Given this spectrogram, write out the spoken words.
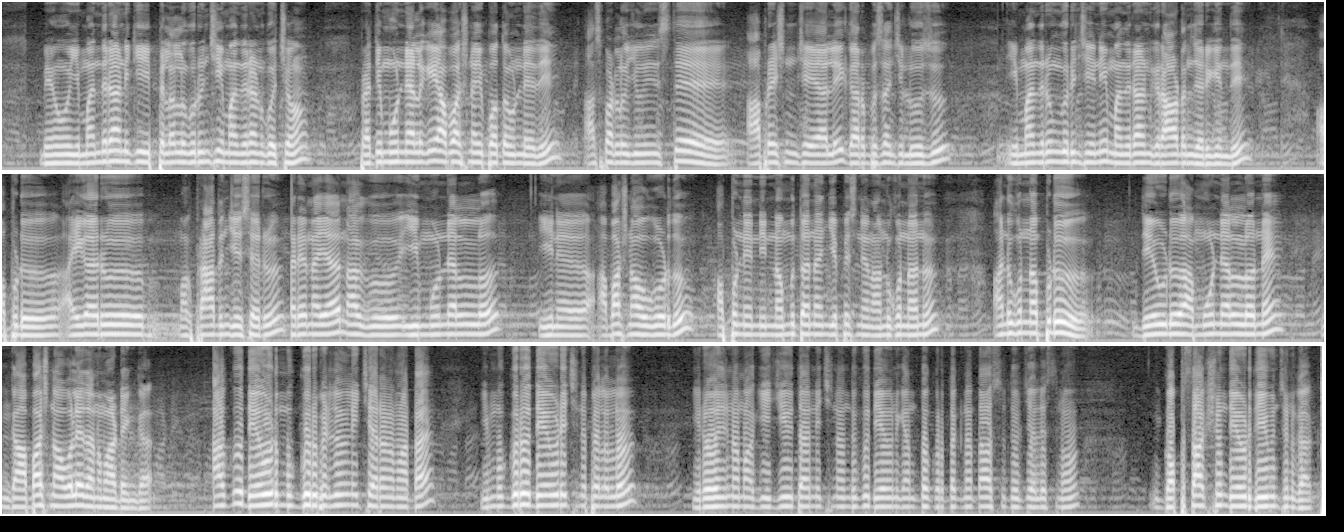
మేము ఈ మందిరానికి పిల్లల గురించి ఈ మందిరానికి వచ్చాం. ప్రతి మూడు నెలలకి అబార్షన్ అయిపోతూ ఉండేది. హాస్పిటల్కి చూపిస్తే ఆపరేషన్ చేయాలి గర్భసంచి లూజు. ఈ మందిరం గురించి విని మందిరానికి రావడం జరిగింది. అప్పుడు అయ్యగారు మాకు ప్రార్థన చేశారు. సరేనయ్యా నాకు ఈ మూడు నెలల్లో ఈయన అభాషణ అవ్వకూడదు. అప్పుడు నేను నిన్ను నమ్ముతానని చెప్పేసి నేను అనుకున్నాను. అనుకున్నప్పుడు దేవుడు ఆ మూడు నెలల్లోనే ఇంకా అభాషణ అవ్వలేదన్నమాట ఇంకా. నాకు దేవుడు ముగ్గురు పిల్లల్ని ఇచ్చారనమాట ఈ ముగ్గురు దేవుడు ఇచ్చిన పిల్లలు ఈ రోజున మాకు ఈ జీవితాన్ని ఇచ్చినందుకు దేవునికి ఎంతో కృతజ్ఞతాస్తుతులు చెల్లిస్తున్నాం. గొప్ప సాక్ష్యం దేవుడు దీవించును కాక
